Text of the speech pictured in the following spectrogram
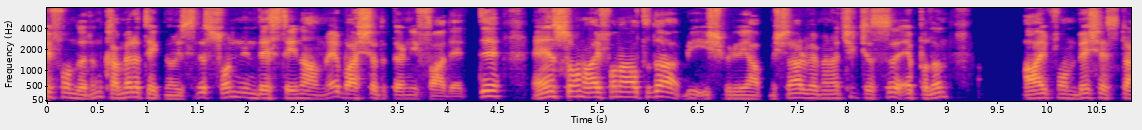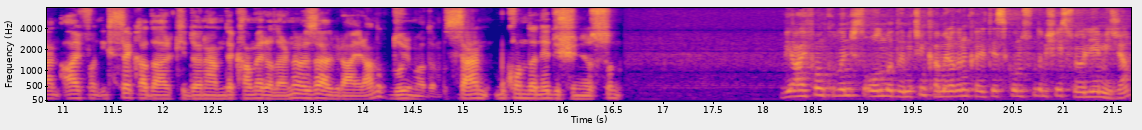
iPhone'ların kamera teknolojisinde Sony'nin desteğini almaya başladıklarını ifade etti. En son iPhone 6'da bir işbirliği yapmışlar ve ben açıkçası Apple'ın iPhone 5s'ten iPhone X'e kadar ki dönemde kameralarına özel bir hayranlık duymadım. Sen bu konuda ne düşünüyorsun? Bir iPhone kullanıcısı olmadığım için kameraların kalitesi konusunda bir şey söyleyemeyeceğim.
